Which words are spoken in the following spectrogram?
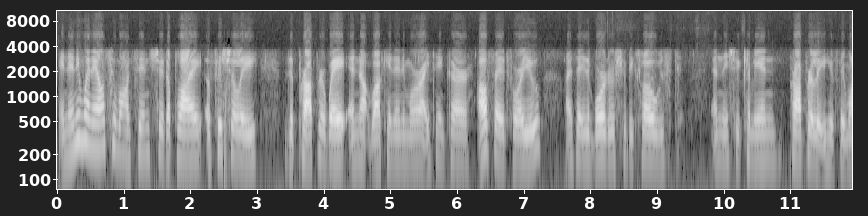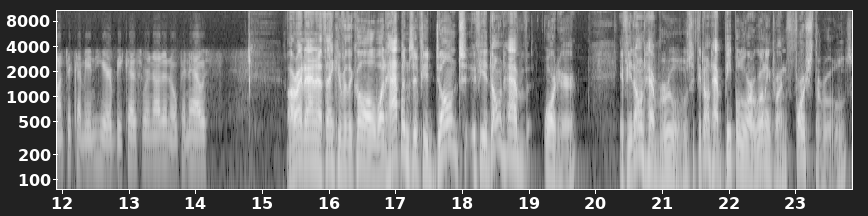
And anyone else who wants in should apply officially the proper way and not walk in anymore. I think our, I'll say it for you. I say the border should be closed and they should come in properly if they want to come in here because we're not an open house. All right, Anna, thank you for the call. What happens if you don't if you don't have order, if you don't have rules, if you don't have people who are willing to enforce the rules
